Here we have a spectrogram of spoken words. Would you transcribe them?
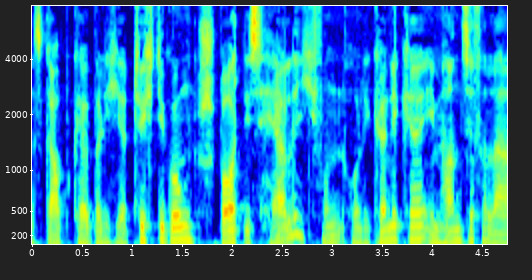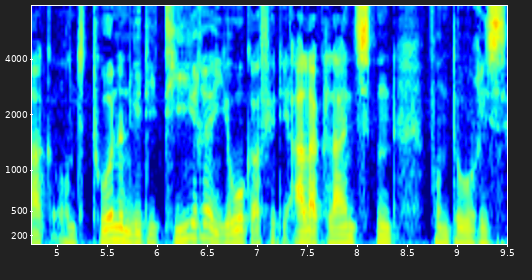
Es gab körperliche Ertüchtigung, Sport ist herrlich von Ole Könnecke im Hanse Verlag. Und Turnen wie die Tiere, Yoga für die Allerkleinsten von Doris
